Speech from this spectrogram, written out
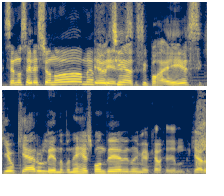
Você não selecionou, meu Ah. Eu filho. tinha assim, porra, é esse que eu quero ler, não vou nem responder ali no e-mail, quero, quero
